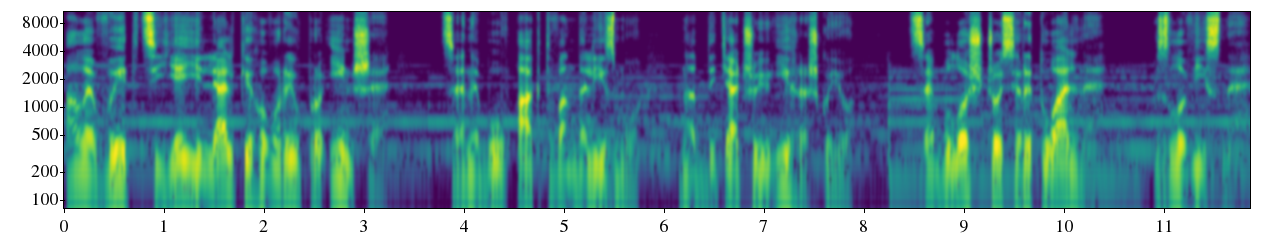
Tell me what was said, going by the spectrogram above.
Але вид цієї ляльки говорив про інше. Це не був акт вандалізму над дитячою іграшкою. Це було щось ритуальне, зловісне.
